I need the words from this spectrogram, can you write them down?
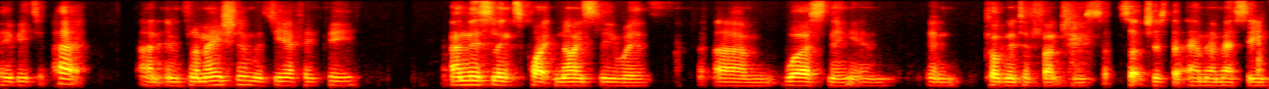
A beta PET and inflammation with GFAP. And this links quite nicely with um, worsening in, in cognitive functions such as the MMSE.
